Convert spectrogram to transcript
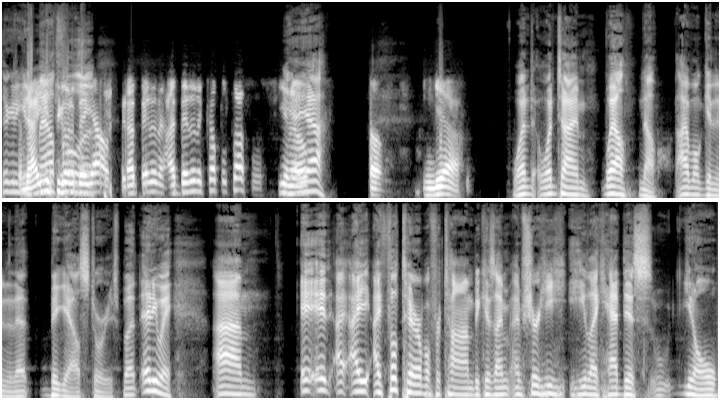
They're gonna get I used to go to Big Al. I've been in I've been in a couple tussles. You yeah, know, yeah. Oh, yeah. One one time, well, no, I won't get into that Big Al stories. But anyway, um, it, it I, I I feel terrible for Tom because I'm I'm sure he he like had this, you know,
